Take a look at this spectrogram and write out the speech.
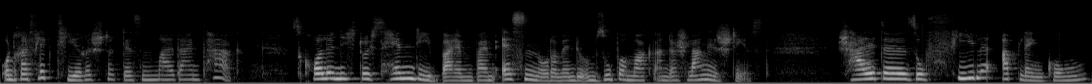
und reflektiere stattdessen mal deinen Tag. Scrolle nicht durchs Handy beim, beim Essen oder wenn du im Supermarkt an der Schlange stehst. Schalte so viele Ablenkungen,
